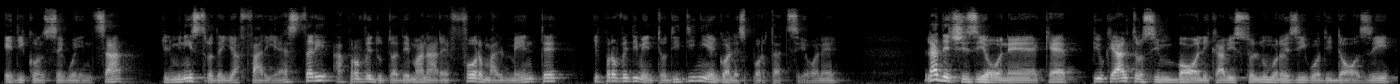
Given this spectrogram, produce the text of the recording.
e di conseguenza il ministro degli affari esteri ha provveduto ad emanare formalmente il provvedimento di diniego all'esportazione. La decisione, che è più che altro simbolica visto il numero esiguo di dosi,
